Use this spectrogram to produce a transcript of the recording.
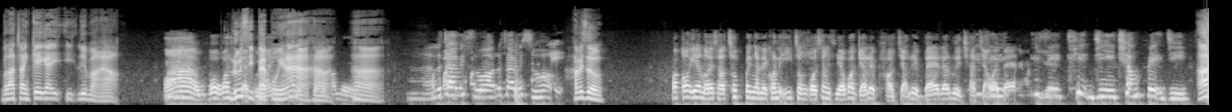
不拉真机嘅你买啊？啊，我我 Lucy 白半啦，吓吓。你知咩事喎？你知咩事喎？系咪事？我讲嘢内时出兵啊！你看你依种个上次我叫你跑脚你啤了你车脚你啤。伊是铁字枪八字。啊！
